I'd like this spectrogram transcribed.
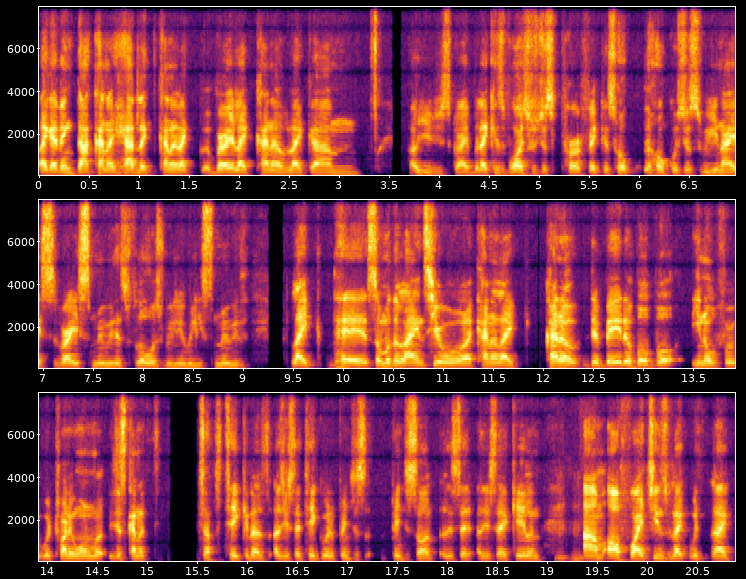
Like I think that kind of had like kind of like very like kind of like um how do you describe it? Like his voice was just perfect. His hook the hook was just really nice, very smooth. His flow was really really smooth like the some of the lines here were kind of like kind of debatable, but you know, for with 21, we just kind of just have to take it as as you said, take it with a pinch of pinch of salt, as you said, as you said, Kaylin. Mhm. Um, off white jeans like with like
